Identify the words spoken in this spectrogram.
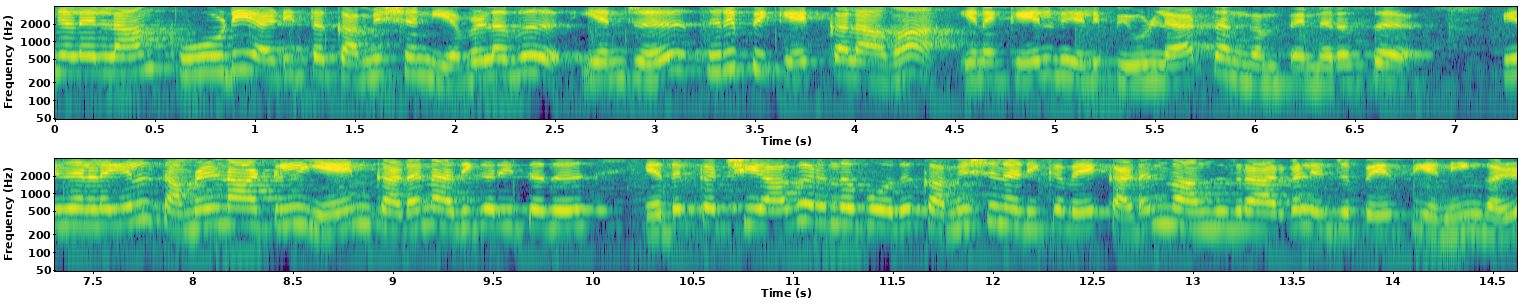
எல்லாம் கூடி அடித்த கமிஷன் எவ்வளவு? என்று திருப்பி கேட்கலாமா? என கேள்வி எழுப்பியுள்ளார் தங்கம் தென்னரசு. இந்நிலையில் தமிழ்நாட்டில் ஏன் கடன் அதிகரித்தது? எதிர்க்கட்சியாக இருந்தபோது கமிஷன் அடிக்கவே கடன் வாங்குகிறார்கள் என்று பேசிய நீங்கள்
